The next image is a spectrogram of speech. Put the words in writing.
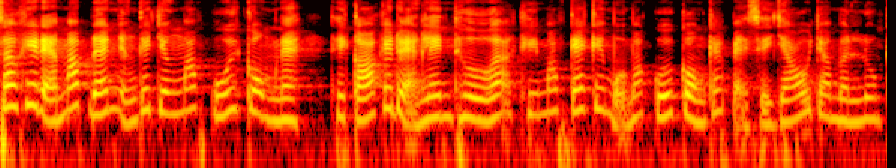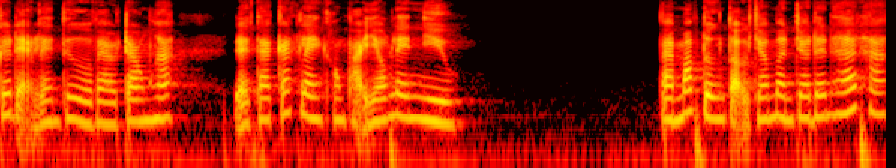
Sau khi đã móc đến những cái chân móc cuối cùng nè thì có cái đoạn len thừa á, khi móc các cái mũi móc cuối cùng các bạn sẽ giấu cho mình luôn cái đoạn len thừa vào trong ha để ta cắt len không phải giấu len nhiều. Và móc tương tự cho mình cho đến hết ha.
